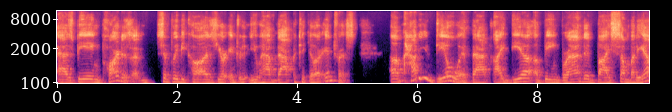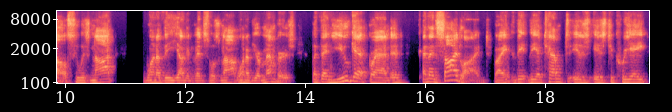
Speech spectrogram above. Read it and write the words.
as being partisan simply because you're you have that particular interest. Um, how do you deal with that idea of being branded by somebody else who is not one of the Young Invincibles, not one of your members, but then you get branded and then sidelined, right? The, the attempt is, is to create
